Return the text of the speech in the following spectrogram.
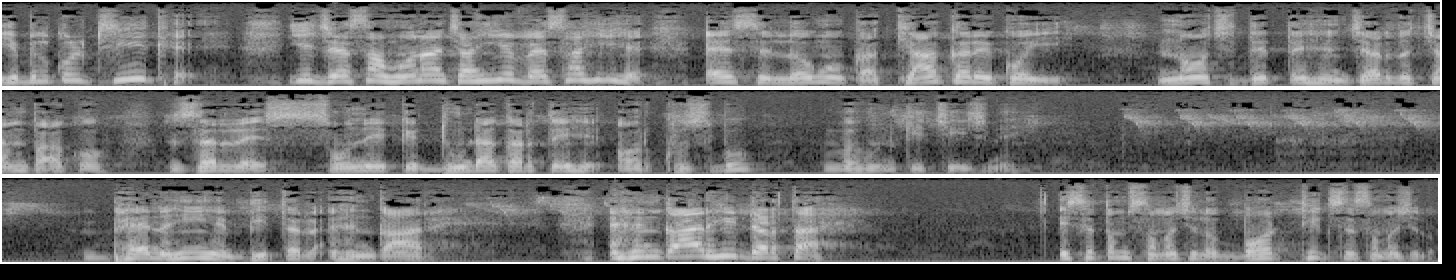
ये बिल्कुल ठीक है। ये जैसा होना चाहिए वैसा ही है। ऐसे लोगों का क्या करे कोई? नोच देते हैं जर्द चंपा को। जर्रे सोने के ढूंढा करते हैं और खुशबू वह उनकी चीज़ नहीं। भय नहीं है, भीतर अहंकार है। अहंकार ही डरता है। इसे तुम समझ लो, बहुत ठीक से समझ लो।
